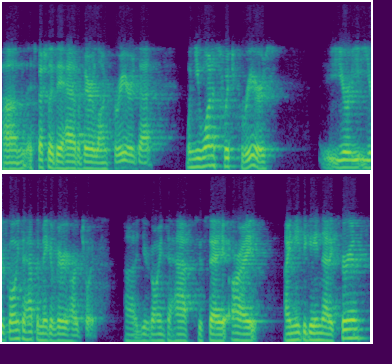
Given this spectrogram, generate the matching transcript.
um, especially if they have a very long career, is that when you want to switch careers, you're you're going to have to make a very hard choice. Uh, you're going to have to say, all right, I need to gain that experience,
